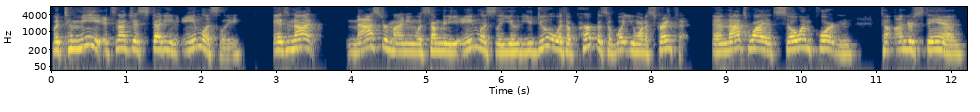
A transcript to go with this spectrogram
But to me, it's not just studying aimlessly. It's not masterminding with somebody aimlessly, you, you do it with a purpose of what you want to strengthen. And that's why it's so important to understand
